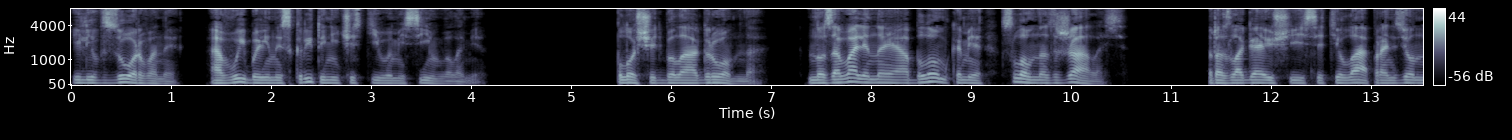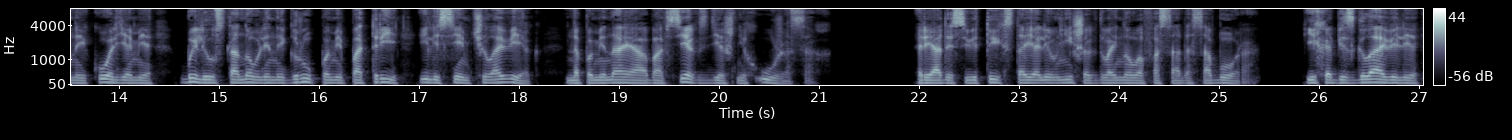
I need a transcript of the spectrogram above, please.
или взорваны, а выбоины скрыты нечестивыми символами. Площадь была огромна, но заваленная обломками словно сжалась. Разлагающиеся тела, пронзенные кольями, были установлены группами по три или семь человек, напоминая обо всех здешних ужасах. Ряды святых стояли в нишах двойного фасада собора. Их обезглавили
